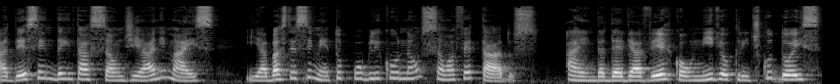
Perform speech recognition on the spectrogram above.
a descendentação de animais e abastecimento público não são afetados. Ainda deve haver, com o nível crítico 2,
